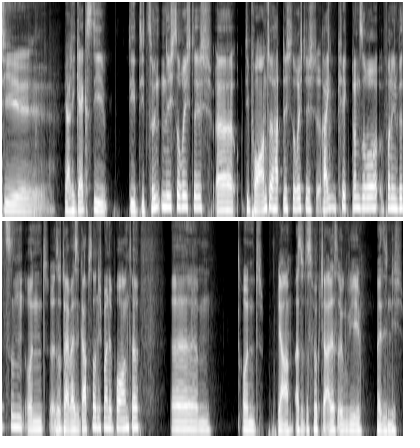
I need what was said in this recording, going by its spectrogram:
die, ja, die Gags, die, die, die zünden nicht so richtig. Äh, die Pointe hat nicht so richtig reingekickt und so von den Witzen. Und also teilweise gab es auch nicht mal eine Pointe. Ähm, und ja, also das wirkte alles irgendwie, weiß ich nicht.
